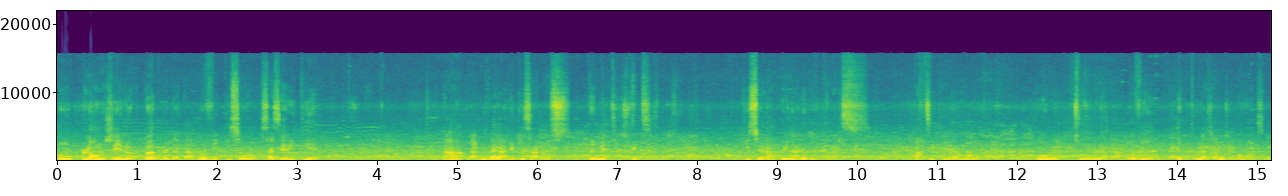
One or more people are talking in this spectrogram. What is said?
pour plonger le peuple de Dabovi qui sont ses héritiers dans la nouvelle année qui s'annonce 2018, qui sera une année de grâce, particulièrement pour tous les Dabovi et tous les hommes du monde entier.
